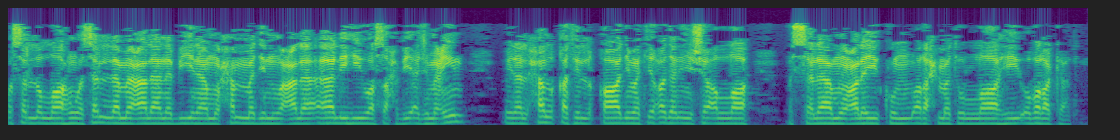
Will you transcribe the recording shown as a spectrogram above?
وصلى الله وسلم على نبينا محمد وعلى آله وصحبه أجمعين. إلى الحلقة القادمة غدا إن شاء الله. والسلام عليكم ورحمة الله وبركاته.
